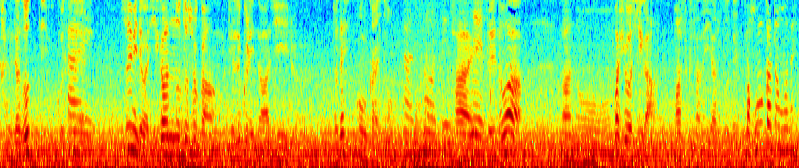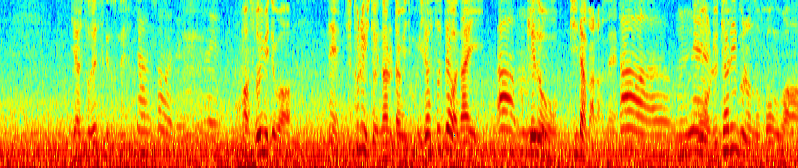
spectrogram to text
感じだぞっていうことで、はい。そういう意味では彼岸の図書館手作りのアジールとね今回のあそうですね、はい、というのはあのーまあ、表紙がマスクさんのイラストで、まあ、本方もねイラストですけどね、あそうですね、まあ、そういう意味では、ね、作る人になるためにもイラストではないあうん。けど字だからね、あうんね。もうルチャリブロの本は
